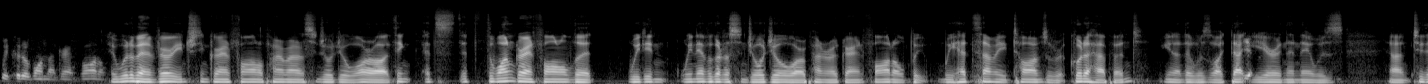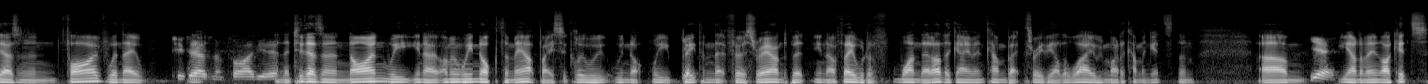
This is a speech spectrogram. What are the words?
we could have won that grand final. It would have been a very interesting grand final, Parramatta St George Illawarra. I think it's it's the one grand final that we didn't we never got a St George Illawarra Parramatta grand final, but we had so many times where it could have happened. You know, there was like that Yep. year, and then there was um, 2005 when they 2005, yeah. and then 2009 we you know I mean we knocked them out basically we we not we beat Yep. them that first round but you know if they would have won that other game and come back through the other way we might have come against them um, Yeah. you know what I mean like it's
